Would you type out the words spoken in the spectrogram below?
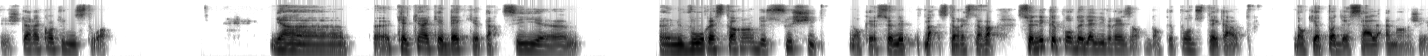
je te raconte une histoire. Il y a euh, quelqu'un à Québec qui est parti euh, un nouveau restaurant de sushi. Donc, ce n'est ben, c'est un restaurant. Ce n'est que pour de la livraison, donc pour du take-out. Donc, il n'y a pas de salle à manger.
